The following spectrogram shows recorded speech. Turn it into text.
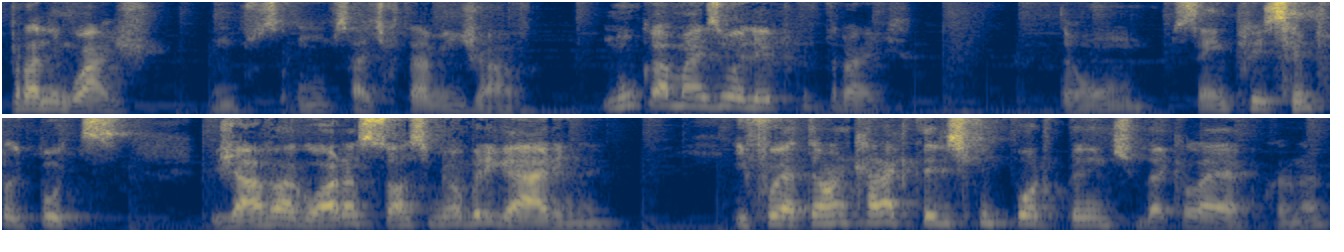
pra linguagem, um, um site que estava em Java. Nunca mais olhei para trás. Então, sempre, sempre falei, putz, Java agora só se me obrigarem, né? E foi até uma característica importante daquela época, né?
